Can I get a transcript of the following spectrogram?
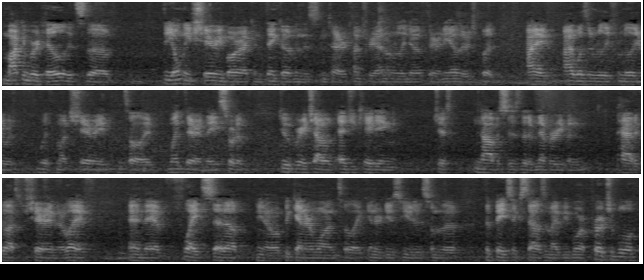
Mockingbird Hill. It's the the only sherry bar I can think of in this entire country. I don't really know if there are any others, but I I wasn't really familiar with with much sherry until I went there, and they sort of do a great job of educating just novices that have never even had a glass of sherry in their life, and they have flights set up, you know, a beginner one to like introduce you to some of the the basic styles that might be more approachable,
